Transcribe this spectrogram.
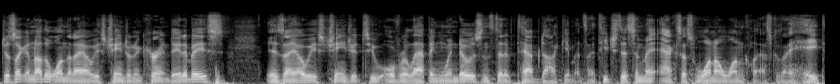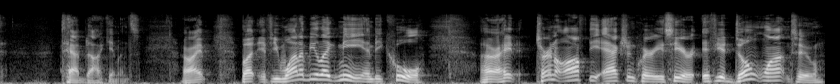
Just like another one that I always change on a current database is I always change it to overlapping windows instead of tab documents. I teach this in my Access 101 class because I hate tab documents. All right. But if you want to be like me and be cool, all right, turn off the action queries here. If you don't want to,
